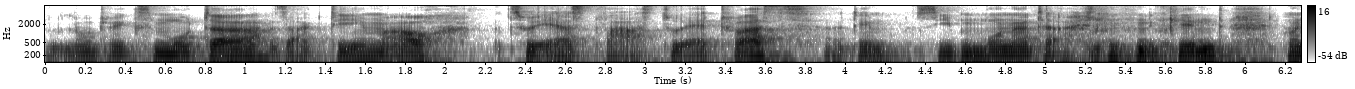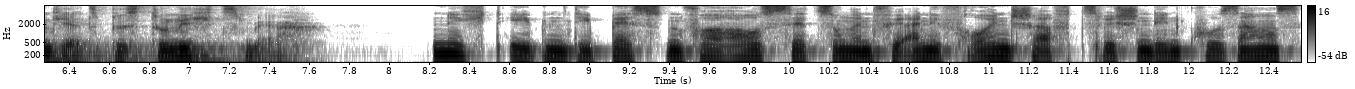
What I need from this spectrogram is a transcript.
Ludwigs Mutter sagte ihm auch, zuerst warst du etwas, dem sieben Monate alten Kind, und jetzt bist du nichts mehr. Nicht eben die besten Voraussetzungen für eine Freundschaft zwischen den Cousins,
